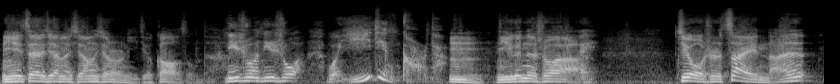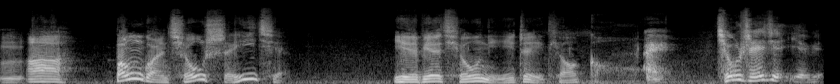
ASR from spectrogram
你再见了香秀，你就告诉他。您说，您说，我一定告诉他。嗯，你跟他说啊，就是再难，嗯啊，甭管求谁去，也别求你这条狗。哎。求谁去也别。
